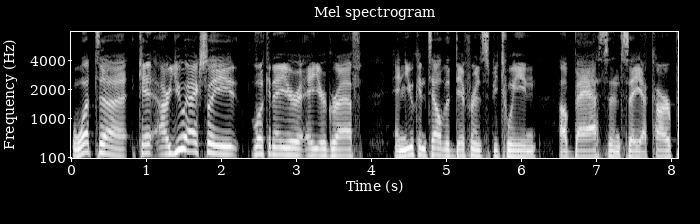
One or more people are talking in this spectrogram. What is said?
what uh, can, are you actually looking at your at your graph and you can tell the difference between a bass and say a carp?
